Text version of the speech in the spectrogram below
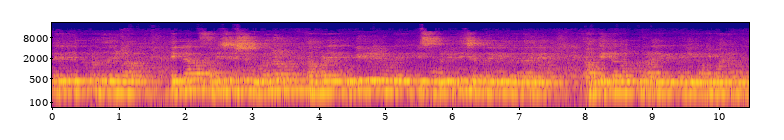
തിരഞ്ഞെടുക്കപ്പെടുന്നതിനുള്ള എല്ലാ സവിശേഷ ഗുണങ്ങളും നമ്മുടെ കുട്ടികളിലൂടെ ഈ സ്കൂളിൽ എത്തിച്ചേർന്നിരിക്കുന്നു എന്നതിൽ നമുക്ക് എല്ലാവർക്കും വളരെ വലിയ അഭിമാനമുണ്ട്.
